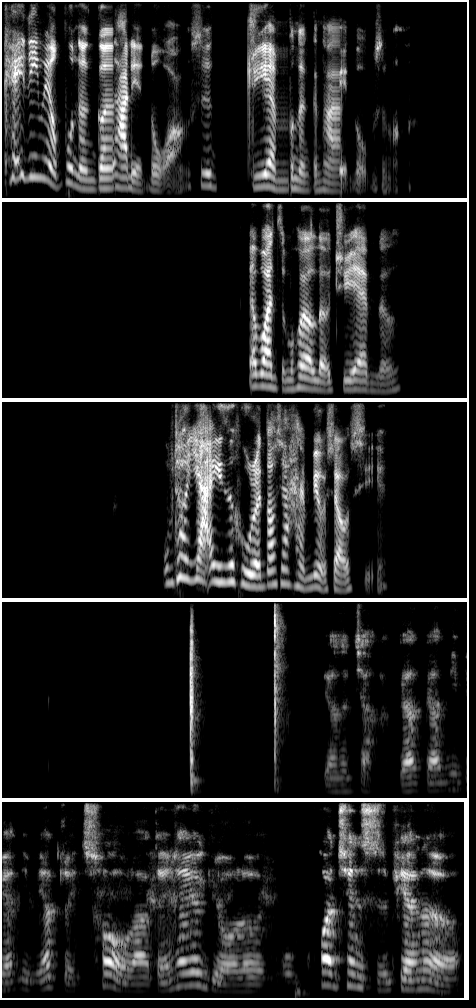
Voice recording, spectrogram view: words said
？KD 没有不能跟他联络啊，是 GM 不能跟他联络，不是吗？要不然怎么会有了 GM 呢？我比较讶异是湖人到现在还没有消息耶，不要再讲了，不要不要，你不要你不要嘴臭了，等一下又有了，我换欠十篇了，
